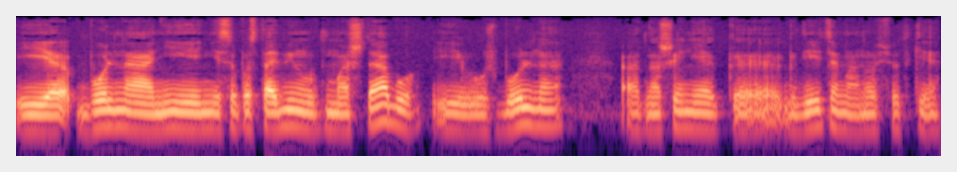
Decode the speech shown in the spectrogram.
И больно они несопоставимы по масштабу, и уж больно отношение к, к детям, оно все-таки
